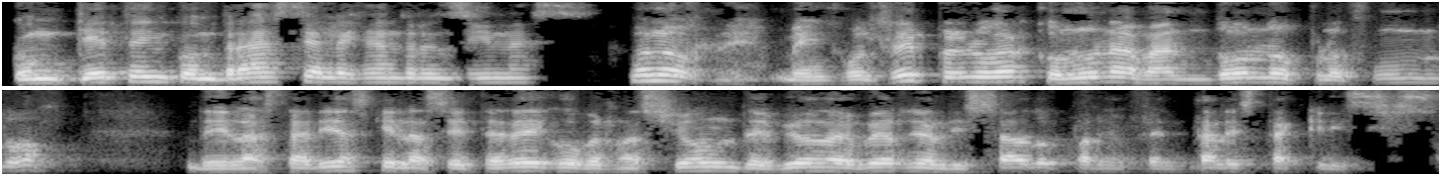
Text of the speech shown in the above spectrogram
¿con qué te encontraste, Alejandro Encinas? Bueno, me encontré en primer lugar con un abandono profundo de las tareas que la Secretaría de Gobernación debió de haber realizado para enfrentar esta crisis.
